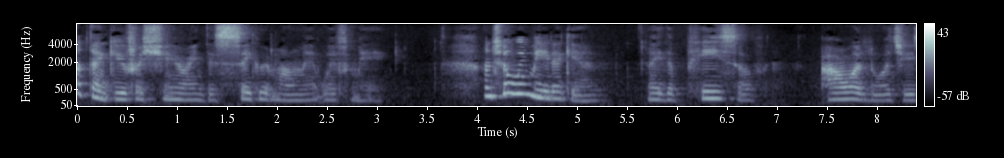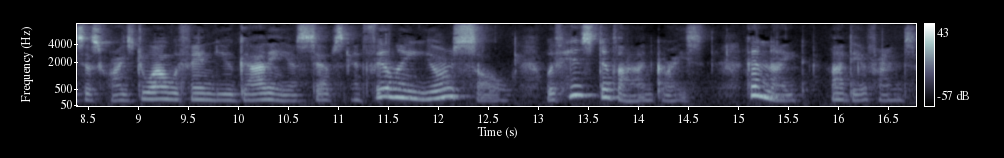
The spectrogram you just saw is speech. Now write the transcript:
I thank you for sharing this sacred moment with me. Until we meet again, may the peace of our Lord Jesus Christ dwell within you, guiding your steps and filling your soul with His divine grace. Good night, my dear friends,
